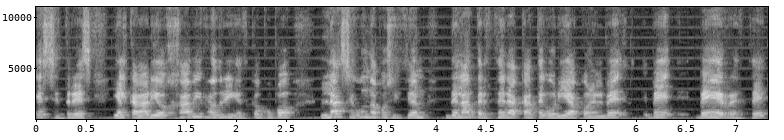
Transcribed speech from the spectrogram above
S3 y el canario Javi Rodríguez, que ocupó la segunda posición de la tercera categoría con el B, B, BRC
